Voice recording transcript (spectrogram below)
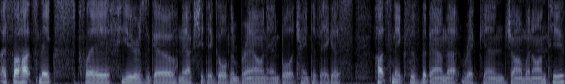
I saw Hot Snakes play a few years ago, and they actually did Golden Brown and Bullet Train to Vegas. Hot Snakes is the band that Rick and John went on to.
